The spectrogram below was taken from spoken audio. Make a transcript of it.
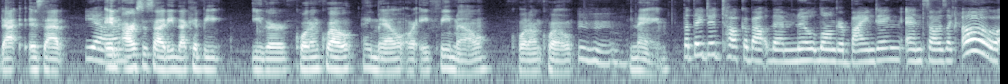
that is that Yeah. in our society that could be either quote unquote a male or a female quote unquote Mm-hmm. name. But they did talk about them no longer binding, and so I was like, oh,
